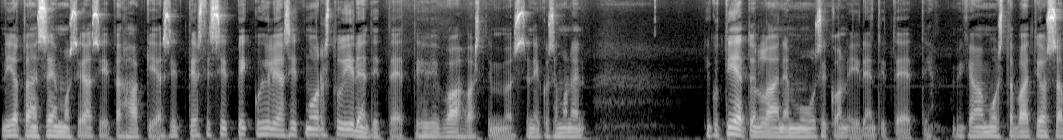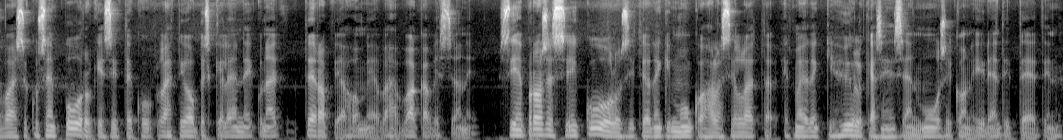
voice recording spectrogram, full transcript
niin jotain semmoisia siitä haki. Ja sitten tietysti siitä pikkuhiljaa siitä muodostui identiteetti hyvin vahvasti myös. Se niin semmoinen niin tietynlainen muusikon identiteetti, mikä mä muistan vaan, että jossain vaiheessa, kun sen purki sitten, kun lähti opiskelemaan niin kuin näitä terapiahommia vähän vakavissa, niin siihen prosessiin kuului sitten jotenkin mun kohdalla silloin, että, että mä jotenkin hylkäsin sen muusikon identiteetin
